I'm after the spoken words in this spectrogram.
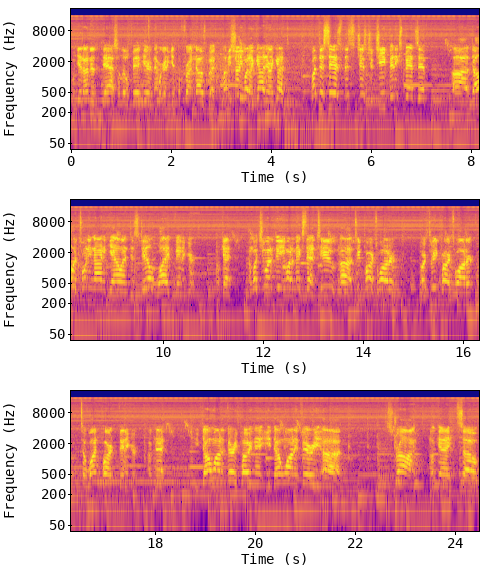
we'll get under the dash a little bit here and then we're gonna get the front nose. But let me show you what I got here. I got, what this is, this is just your cheap, inexpensive, uh, $1.29 a gallon distilled white vinegar, okay? And what you wanna do, you wanna mix that two, uh, two parts water or three parts water to one part vinegar, okay? You don't want it very potent, you don't want it very uh, strong, okay? So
